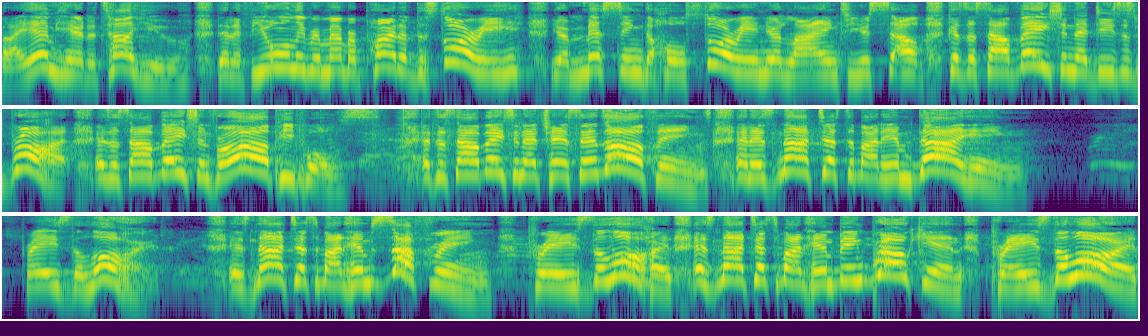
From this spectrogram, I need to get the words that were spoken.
But I am here to tell you that if you only remember part of the story, you're missing the whole story and you're lying to yourself. Because the salvation that Jesus brought is a salvation for all peoples. It's a salvation that transcends all things. And it's not just about him dying. Praise the Lord. It's not just about him suffering. Praise the Lord. It's not just about him being broken. Praise the Lord.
